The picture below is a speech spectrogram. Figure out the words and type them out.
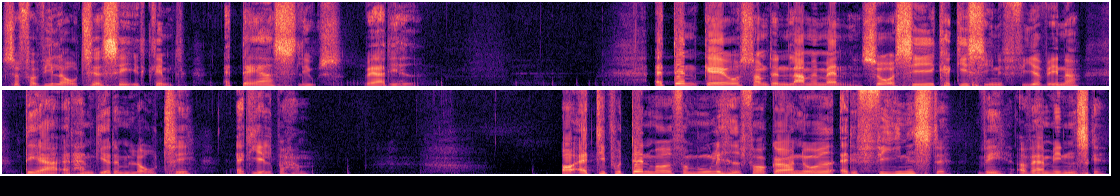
så får vi lov til at se et glimt af deres livs værdighed. At den gave, som den lamme mand så at sige kan give sine fire venner, det er, at han giver dem lov til at hjælpe ham. Og at de på den måde får mulighed for at gøre noget af det fineste ved at være menneske.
